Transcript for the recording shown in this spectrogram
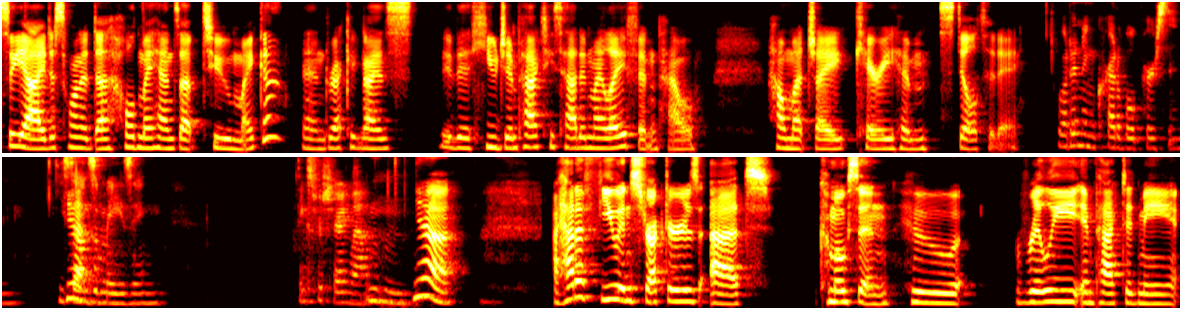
So yeah, I just wanted to hold my hands up to Micah and recognize the huge impact he's had in my life and how how much I carry him still today. What an incredible person. He Yeah. sounds amazing. Thanks for sharing that. hmm Yeah. I had a few instructors at Camosun who really impacted me,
